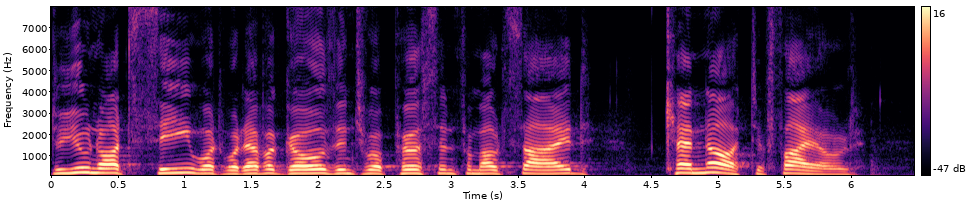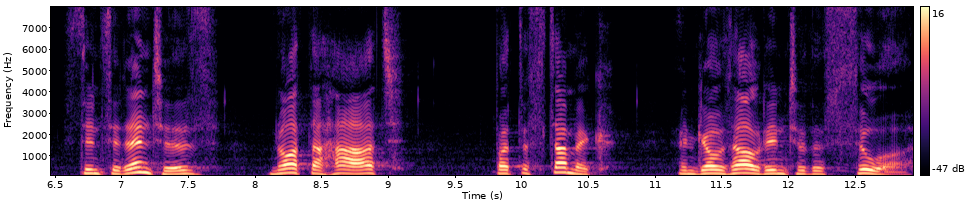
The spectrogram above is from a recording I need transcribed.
Do you not see what whatever goes into a person from outside cannot defile, since it enters not the heart, but the stomach, and goes out into the sewer?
